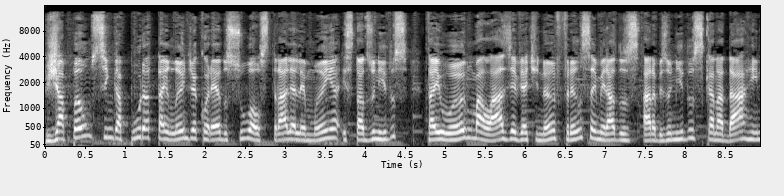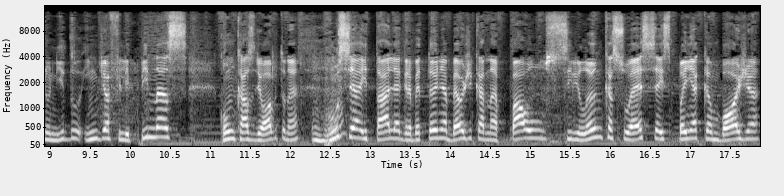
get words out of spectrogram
Japão, Singapura, Tailândia, Coreia do Sul, Austrália, Alemanha, Estados Unidos, Taiwan, Malásia, Vietnã, França, Emirados Árabes Unidos, Canadá, Reino Unido, Índia, Filipinas, com um caso de óbito, né? Rússia, Itália, Grã-Bretanha, Bélgica, Nepal, Sri Lanka, Suécia, Espanha, Camboja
